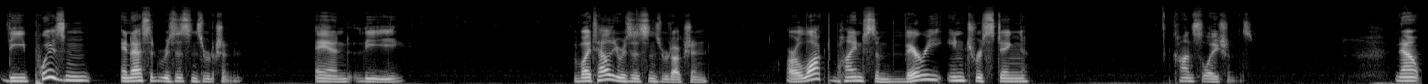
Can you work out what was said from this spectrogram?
the poison and acid resistance reduction and the vitality resistance reduction are locked behind some very interesting constellations. Now,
